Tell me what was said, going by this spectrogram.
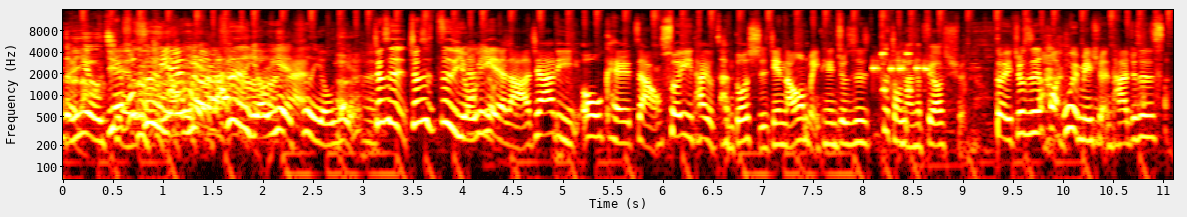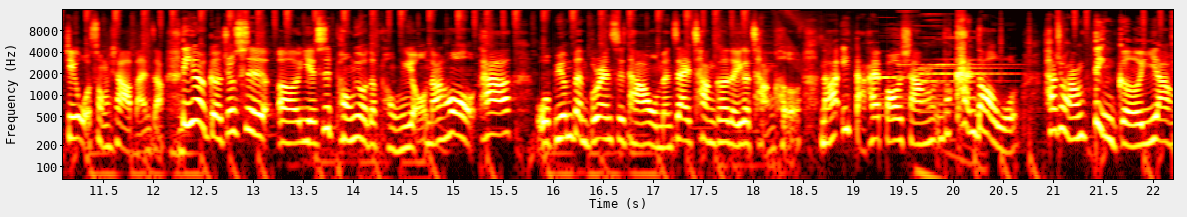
的，也不是偏的，自由业，自由业，就是就是自由业啦，家里 OK 这样，所以他有很多时间，然后每天就是这种男的不要选对，就是换我也没选他，就是接我送下班这样。第二个就是呃，也是朋友的朋友，然后他我原本不认识他，我们在唱歌的一个场合，然后一打开包厢，他看到我，他就好像定格一样，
